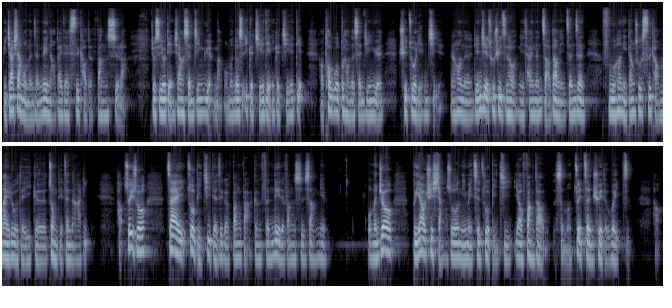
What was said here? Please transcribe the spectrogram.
比较像我们人类脑袋在思考的方式啦，就是有点像神经元嘛，我们都是一个节点一个节点，好，透过不同的神经元去做连接，然后呢，连接出去之后，你才能找到你真正符合你当初思考脉络的一个重点在哪里。好，所以说。在做笔记的这个方法跟分类的方式上面，我们就不要去想说你每次做笔记要放到什么最正确的位置。好，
